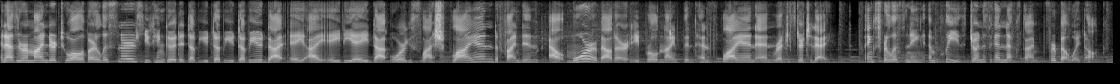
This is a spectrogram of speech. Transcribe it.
And as a reminder to all of our listeners, you can go to www.aiada.org slash fly-in to find out more about our April 9th and 10th fly-in and register today. Thanks for listening, and please join us again next time for Beltway Talk.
